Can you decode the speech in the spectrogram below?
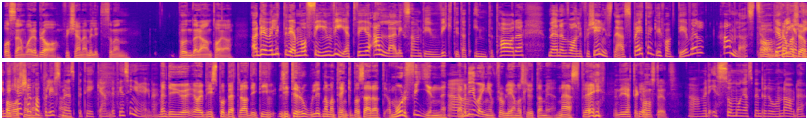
och sen var det bra. Fick känna mig lite som en pundare antar jag. Ja det är väl lite det. Morfin vet vi ju alla liksom, det är viktigt att inte ta det. Men en vanlig förkylningsnässpray tänker folk, det är väl harmlöst. Ja, det det är kan väl man ingenting. köpa Det kan köpa helst. på livsmedelsbutiken. Det finns inga regler. Men det är ju, jag i brist på bättre adjektiv, lite roligt när man tänker på så här att ja, morfin, ja. Ja. men det var ingen problem att sluta med. Nässpray, Men det är jättekonstigt. Ja, men det är så många som är beroende av det.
